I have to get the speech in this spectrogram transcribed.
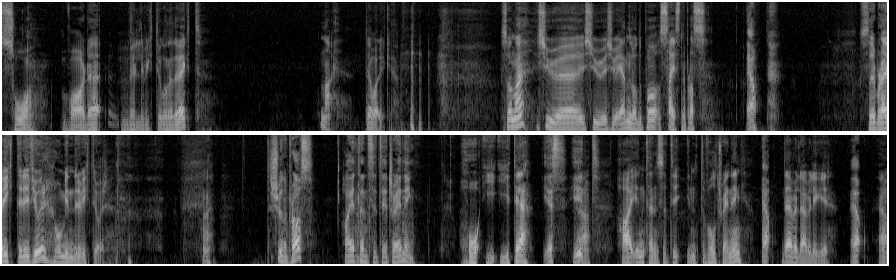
så var det veldig viktig å gå ned i vekt. Nei, det var det ikke. Så nei, 20, 2021 lå det på 16.-plass. Ja. Så det blei viktigere i fjor og mindre viktig i år. Sjuendeplass. High intensity training. HIIT. Yes, Ja. High Intensity Interval Training. Ja. Det er vel der vi ligger. Ja. Ja.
